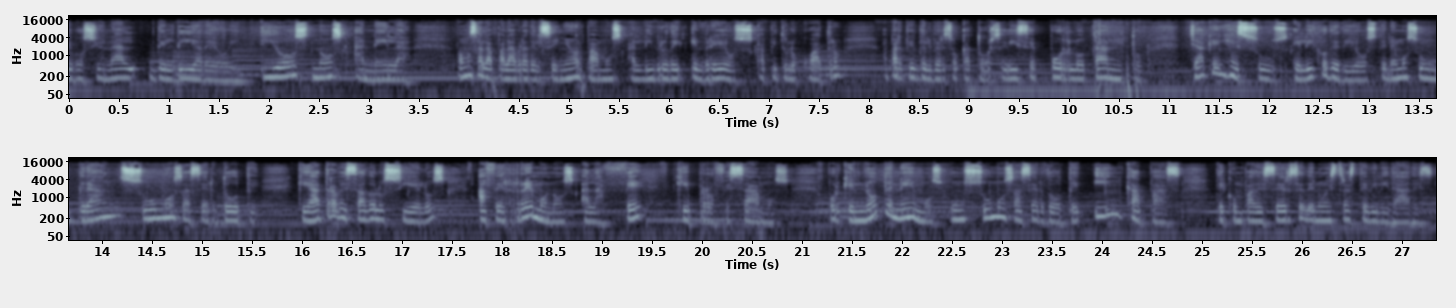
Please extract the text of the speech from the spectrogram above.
Devocional del día de hoy. Dios nos anhela. Vamos a la palabra del Señor, vamos al libro de Hebreos capítulo 4, a partir del verso 14. Dice, por lo tanto, ya que en Jesús, el Hijo de Dios, tenemos un gran sumo sacerdote que ha atravesado los cielos, aferrémonos a la fe que profesamos, porque no tenemos un sumo sacerdote incapaz de compadecerse de nuestras debilidades,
